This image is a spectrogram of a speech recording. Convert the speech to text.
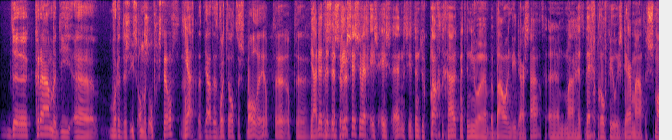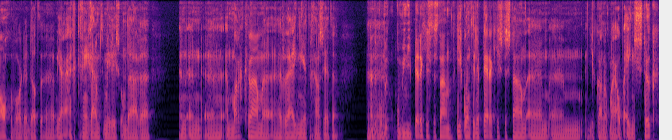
de kramen die worden dus iets anders opgesteld. Dat, Ja. dat, ja, dat wordt wel te smal hè, op de, op de Ja, de, de, de Prinsessenweg. Is, is, en het ziet er natuurlijk prachtig uit met de nieuwe bebouwing die daar staat. Eh, maar het wegprofiel is dermate smal geworden dat eh, ja, eigenlijk geen ruimte meer is om daar eh, een, een, een marktkramenrij neer te gaan zetten. En dan kom je, kom je in die perkjes te staan. Je komt in de perkjes te staan. ehm, ehm, je kan ook maar op één stuk.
